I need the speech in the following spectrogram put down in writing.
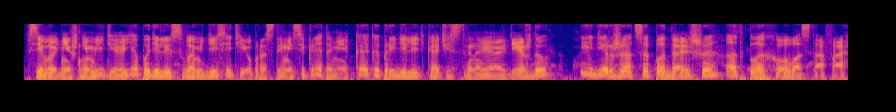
В сегодняшнем видео я поделюсь с вами 10 простыми секретами, как определить качественную одежду и держаться подальше от плохого стафа.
